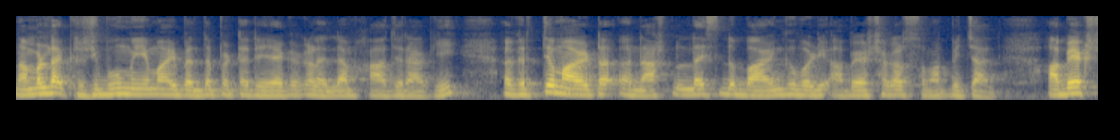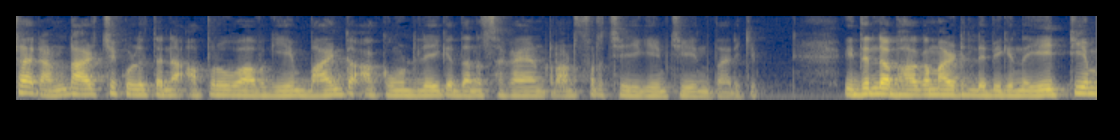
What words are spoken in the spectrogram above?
നമ്മളുടെ കൃഷിഭൂമിയുമായി ബന്ധപ്പെട്ട രേഖകളെല്ലാം ഹാജരാക്കി കൃത്യമായിട്ട് നാഷണലൈസ്ഡ് ബാങ്ക് വഴി അപേക്ഷകൾ സമർപ്പിച്ചാൽ അപേക്ഷ രണ്ടാഴ്ചക്കുള്ളിൽ തന്നെ അപ്രൂവ് ആവുകയും ബാങ്ക് അക്കൗണ്ടിലേക്ക് ധനസഹായം ട്രാൻസ്ഫർ ചെയ്യുകയും ചെയ്യുന്നതായിരിക്കും. ഇതിന്റെ ഭാഗമായിട്ട് ലഭിക്കുന്ന എ ടി എം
